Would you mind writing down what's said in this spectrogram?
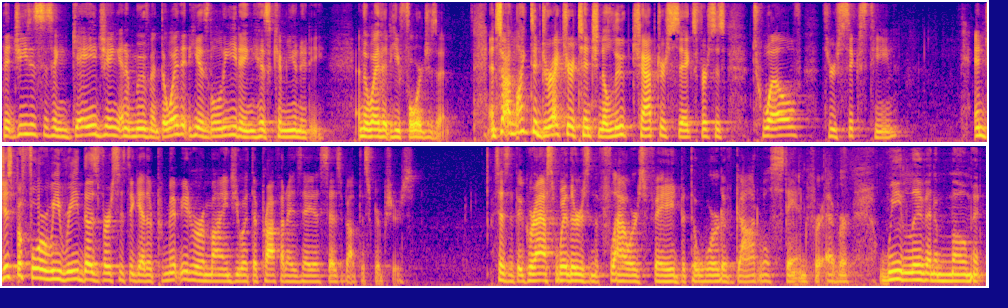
that Jesus is engaging in a movement, the way that he is leading his community, and the way that he forges it. And so I'd like to direct your attention to Luke chapter 6, verses 12 through 16. And just before we read those verses together, permit me to remind you what the prophet Isaiah says about the scriptures. It says that the grass withers and the flowers fade, but the word of God will stand forever. We live in a moment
